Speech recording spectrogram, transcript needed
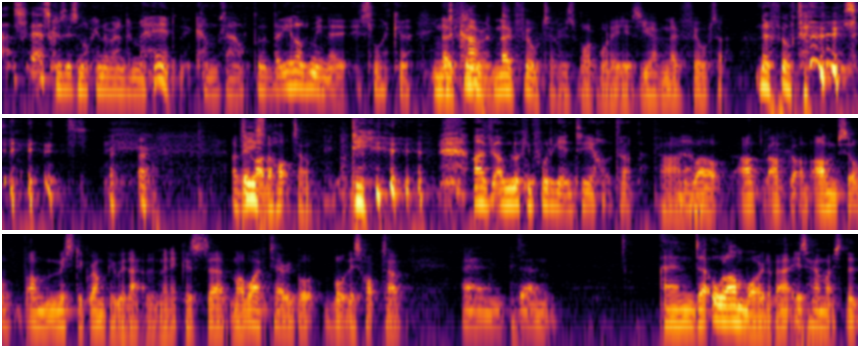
that's that's because it's knocking around in my head and it comes out. You know what I mean? It's like a no it's fil- current, no filter is what what it is. You have no filter. no filter. A bit like the hot tub. I've, I'm looking forward to getting to your hot tub. Uh, Um, well, I've, I've got. I'm sort of. I'm Mr. Grumpy with that at the minute because uh, my wife Terry bought bought this hot tub, and um, and uh, all I'm worried about is how much the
